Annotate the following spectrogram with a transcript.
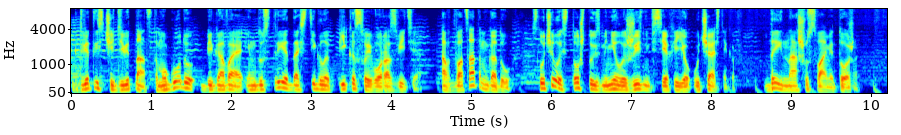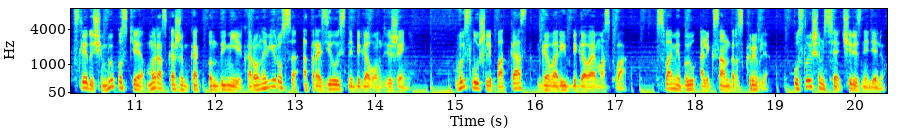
К 2019 году беговая индустрия достигла пика своего развития, а в 2020 году случилось то, что изменило жизнь всех ее участников, да и нашу с вами тоже. В следующем выпуске мы расскажем, как пандемия коронавируса отразилась на беговом движении. Вы слушали подкаст «Говорит беговая Москва». С вами был Александр Скрывля. Услышимся через неделю.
